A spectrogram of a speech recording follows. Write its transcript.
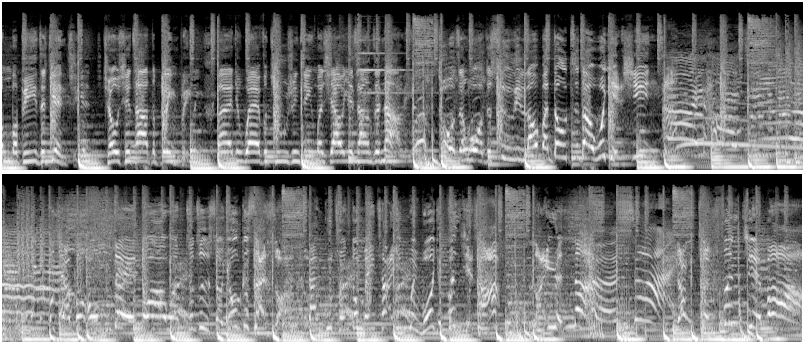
黄包皮在肩颈，球鞋擦得 bling bling。白天外出出巡，今晚宵夜藏在那里？拓展我的势力，老板都知道我野心。太好吃了！我跳过红得多，晚上至少有个三双，胆固醇都没差，因为我有分解茶。来人呐，让朕分解吧。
